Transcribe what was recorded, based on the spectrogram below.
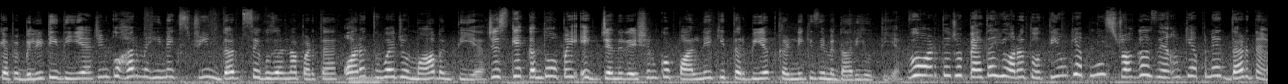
कैपेबिलिटी दी है, जिनको हर महीने एक्सट्रीम दर्द से गुजरना पड़ता है। औरत वह जो माँ बनती है जिसके कंधों पर एक जनरेशन को पालने की तरबियत करने की ज़िम्मेदारी होती है। वो औरतें जो पैदा ही औरत होती है उनकी अपनी स्ट्रगल्स हैं उनके अपने दर्द हैं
